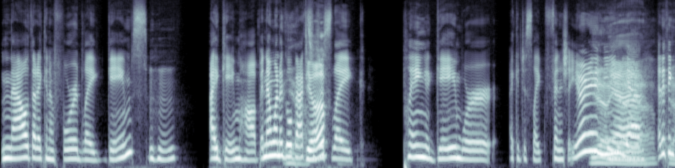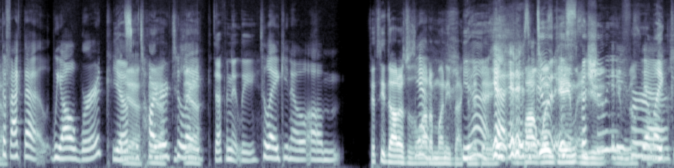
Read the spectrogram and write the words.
now that I can afford like games, hmm I game hop, and I want to go Yeah. back to Yup. just like playing a game where I could just like finish it. You know what I Yeah, mean? yeah, And I think yeah. the fact that we all work, Yep. it's, Yeah, it's harder yeah, to yeah. like Definitely. to like you know um Fifty dollars was a lot of money back Yeah. in the day. Yeah, it You is. bought Dude, one game and you, you for yeah. like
